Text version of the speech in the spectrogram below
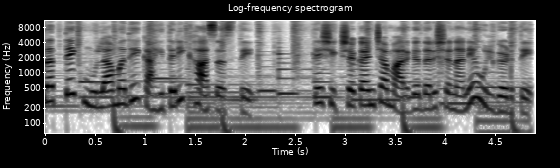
प्रत्येक मुलामध्ये काहीतरी खास असते. ते शिक्षकांच्या मार्गदर्शनाने उलगडते.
